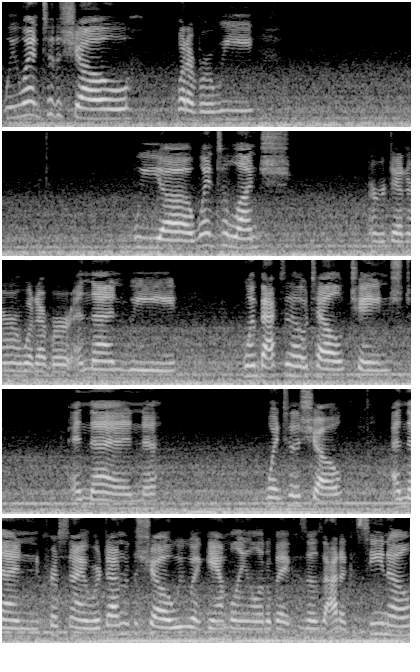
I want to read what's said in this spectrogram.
we went to the show, whatever, we we uh, went to lunch or dinner or whatever, and then we went back to the hotel, changed, and then went to the show. And then Chris and I were done with the show. We went gambling a little bit because I was at a casino.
